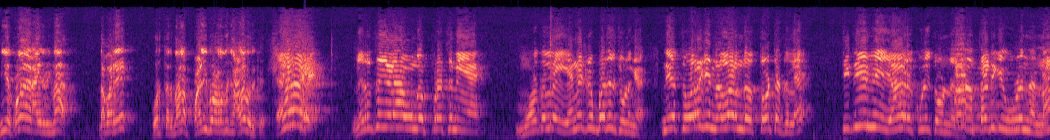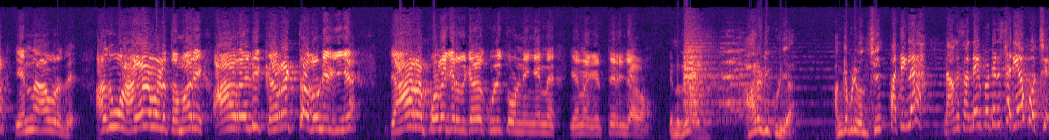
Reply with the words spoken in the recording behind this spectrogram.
நீங்க குலகார ஆயிருவீங்களா? இந்த மாதிரி ஒருத்தர் மேல பழி போடுறதுக்கு அளவு இருக்கு. ஏய், நிறுத்துங்கடா உங்க பிரச்சனைய. முதல்ல எனக்கு பதில் சொல்லுங்க. நேத்து வரைக்கும் நல்லா இருந்த தோட்டத்துல திடீர்னு யாரு குழி தோணுது நான் தடுக்கி விழுந்தேன்னா என்ன ஆகுறது அதுவும் அளவெடுத்த மாதிரி ஆறு அடி கரெக்டா தோண்டிருக்கீங்க. யார புதைக்கிறதுக்காக குழி தோண்டிங்கன்னு எனக்கு தெரிஞ்சாகணும். என்னது? ஆரடி குழியா? அங்க எப்படி வந்துச்சு? பாத்தீங்களா? நாங்க சந்தேகப்பட்டது சரியா போச்சு.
